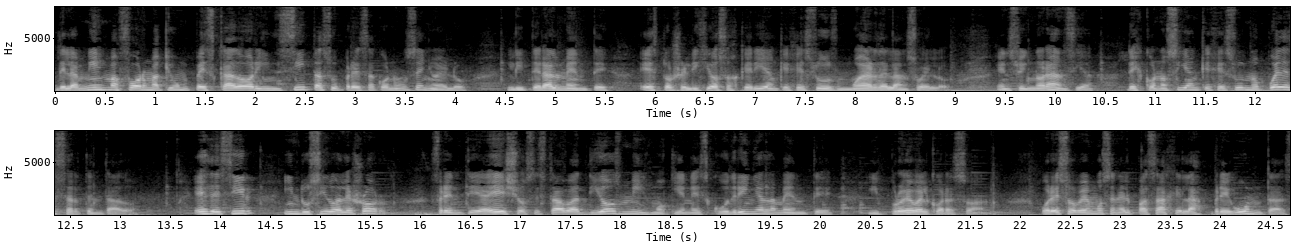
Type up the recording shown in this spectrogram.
De la misma forma que un pescador incita a su presa con un señuelo, literalmente estos religiosos querían que Jesús muerda el anzuelo. En su ignorancia, desconocían que Jesús no puede ser tentado. Es decir, inducido al error. Frente a ellos estaba Dios mismo quien escudriña la mente y prueba el corazón. Por eso vemos en el pasaje las preguntas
